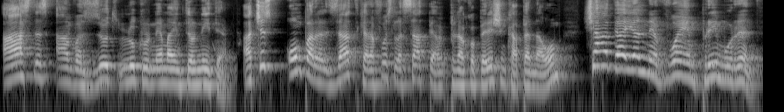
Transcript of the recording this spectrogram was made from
astăzi am văzut lucruri nemai întâlnite. Acest om paralizat care a fost lăsat pe, prin acoperiș în Capernaum, ce avea el nevoie în primul rând?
